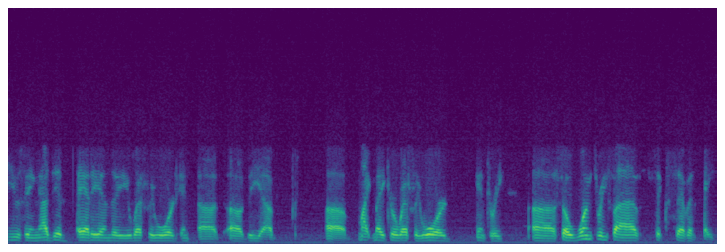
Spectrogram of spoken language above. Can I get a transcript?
using. I did add in the Wesley Ward, in, uh, uh, the uh, uh, Mike Maker Wesley Ward entry. Uh, so one three five six seven eight.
